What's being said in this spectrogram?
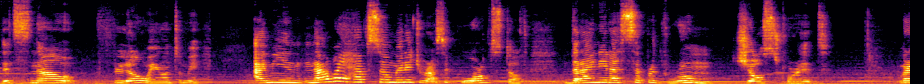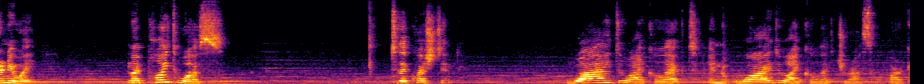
that's now flowing onto me. I mean, now I have so many Jurassic World stuff that I need a separate room just for it. But anyway, my point was to the question why do I collect and why do I collect Jurassic Park?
